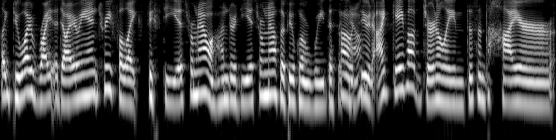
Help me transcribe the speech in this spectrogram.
like, do I write a diary entry for like 50 years from now, 100 years from now so people can read this oh, account? Oh, dude, I gave up journaling this entire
